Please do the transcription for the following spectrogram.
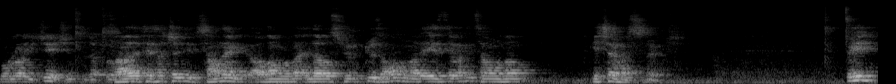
borular gideceği için sıcak su. Sadece tesisatçı değil. Sana adam oradan el arası yürüttüğü zaman onları ezdiği vakit sen oradan geçiremezsin. Evet. Bey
